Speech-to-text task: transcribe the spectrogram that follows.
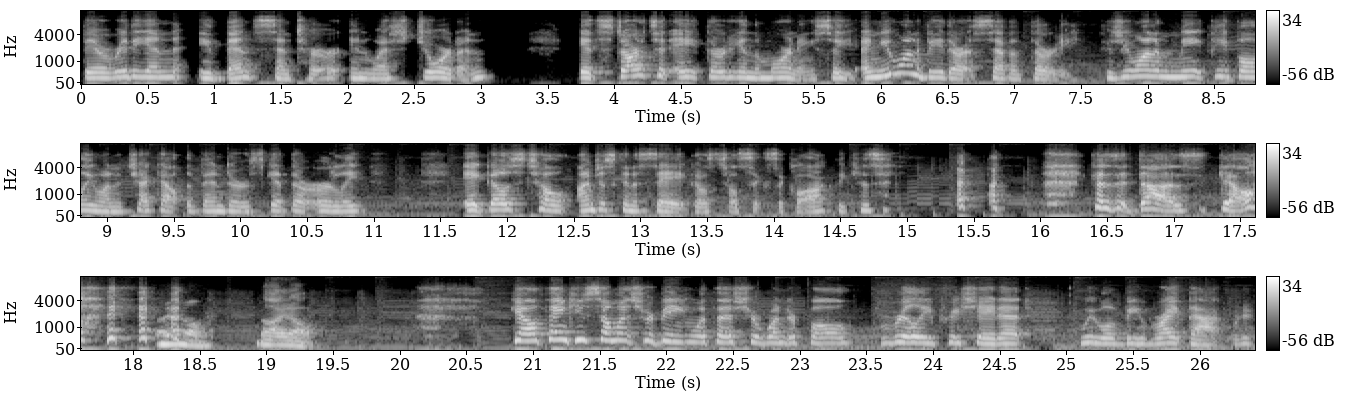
Viridian Event Center in West Jordan. It starts at 8:30 in the morning. So, and you want to be there at 7:30 because you want to meet people, you want to check out the vendors, get there early. It goes till I'm just going to say it goes till six o'clock because because it does, Gail. I know. I know. Gail, thank you so much for being with us. You're wonderful. Really appreciate it. We will be right back. We're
